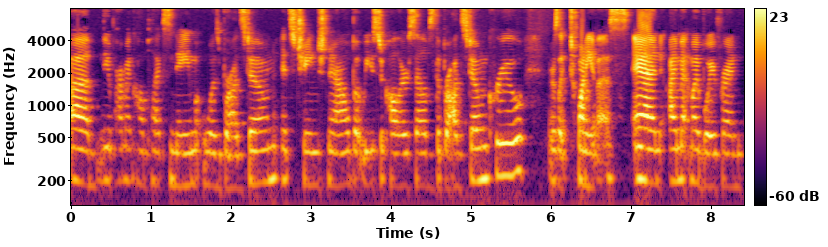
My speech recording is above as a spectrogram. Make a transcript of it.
Um, the apartment complex name was Broadstone. It's changed now, but we used to call ourselves the Broadstone Crew. There was like twenty of us, and I met my boyfriend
